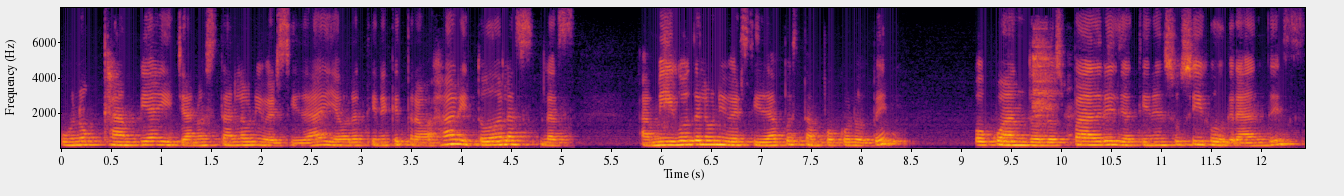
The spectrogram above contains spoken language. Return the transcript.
uno cambia y ya no está en la universidad y ahora tiene que trabajar y todos los amigos de la universidad pues tampoco los ven. O cuando los padres ya tienen sus hijos grandes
